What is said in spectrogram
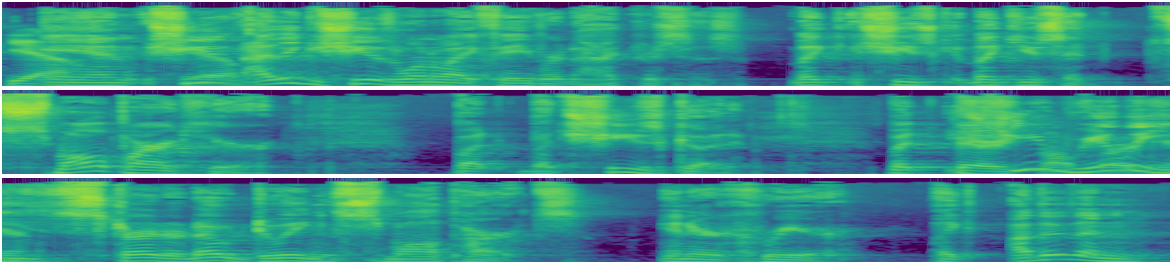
Yeah, And she, yeah. I think she is one of my favorite actresses. Like she's, like you said, small part here, but but she's good. But Very she small part really started out doing small parts in her career. Like other than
